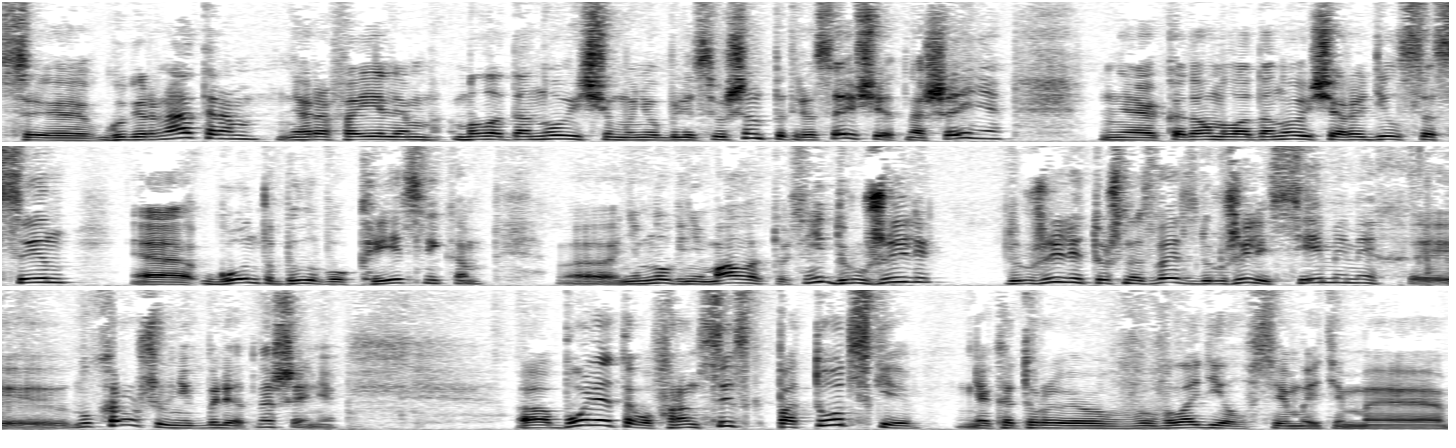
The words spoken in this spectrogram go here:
с губернатором Рафаэлем Молодановичем у него были совершенно потрясающие отношения. Э, когда у Молодановича родился сын, Гонта был его крестником, ни много ни мало. То есть они дружили, дружили, то, что называется, дружили с семьями. Ну, хорошие у них были отношения. А, более того, Франциск Потоцкий, который владел всем этим э,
